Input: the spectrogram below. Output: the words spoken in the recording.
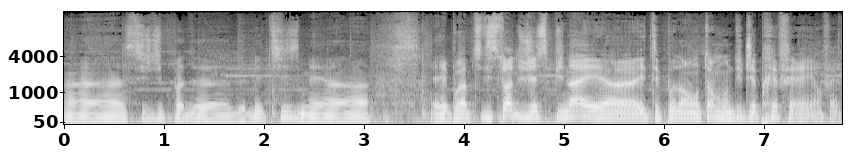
Euh, si je dis pas de, de bêtises, mais euh, et pour la petite histoire, DJ Spina est, euh, était pendant longtemps mon DJ préféré en fait.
